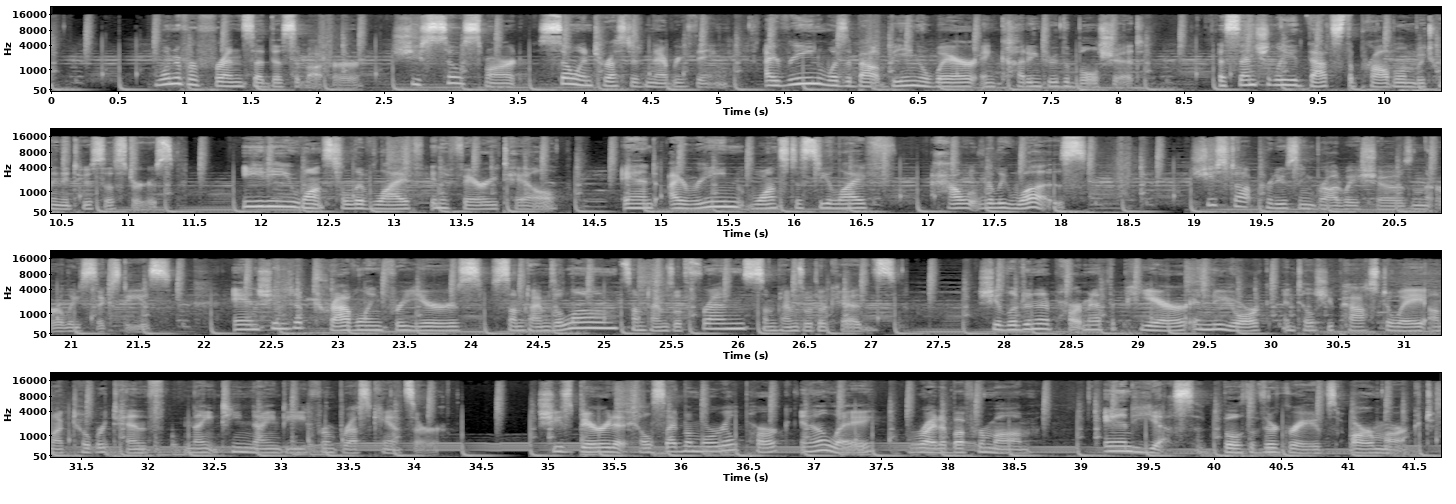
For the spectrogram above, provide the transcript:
One of her friends said this about her She's so smart, so interested in everything. Irene was about being aware and cutting through the bullshit. Essentially, that's the problem between the two sisters. Edie wants to live life in a fairy tale, and Irene wants to see life how it really was. She stopped producing Broadway shows in the early 60s, and she ended up traveling for years, sometimes alone, sometimes with friends, sometimes with her kids. She lived in an apartment at the Pierre in New York until she passed away on October 10th, 1990, from breast cancer. She's buried at Hillside Memorial Park in LA, right above her mom. And yes, both of their graves are marked.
